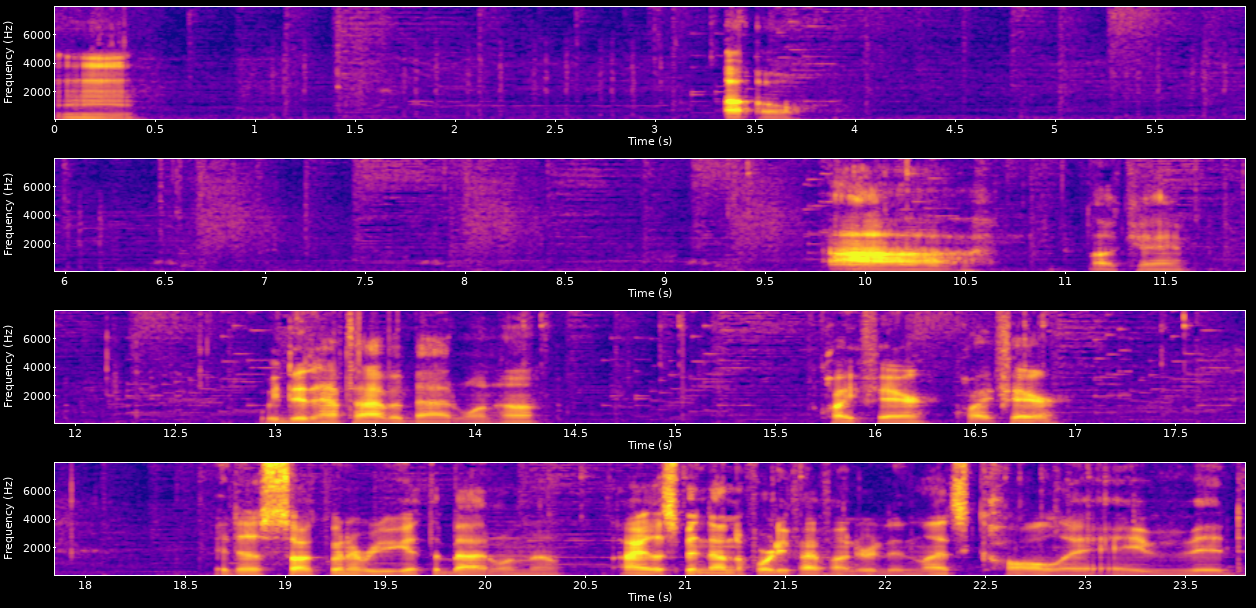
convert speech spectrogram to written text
Hmm. Uh-oh. Ah, okay. We did have to have a bad one, huh? Quite fair. Quite fair. It does suck whenever you get the bad one, though. Alright, let's spin down to 4,500 and let's call it a vid.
